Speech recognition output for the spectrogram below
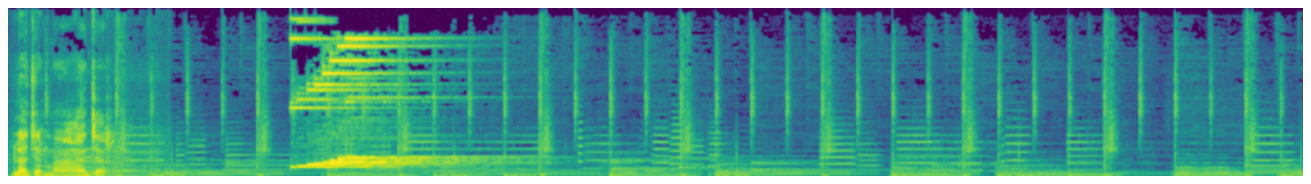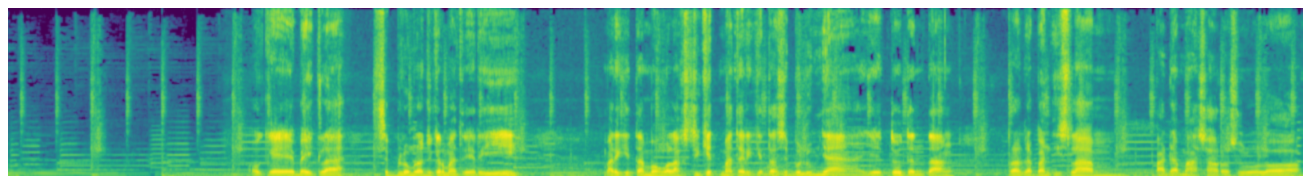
belajar mengajar. Oke, baiklah. Sebelum melanjutkan materi, mari kita mengulang sedikit materi kita sebelumnya, yaitu tentang peradaban Islam pada masa Rasulullah.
